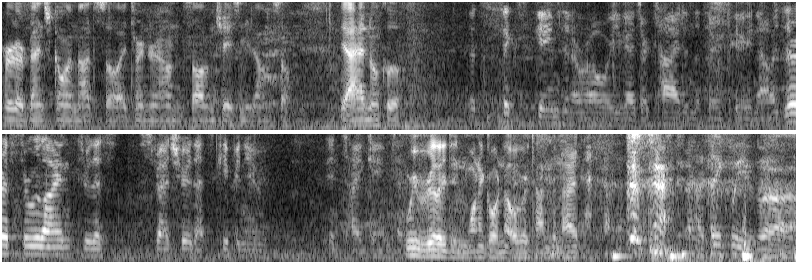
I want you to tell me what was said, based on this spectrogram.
heard our bench going nuts, so I turned around and saw them chasing me down. So, yeah, I had no clue. That's six games in a row where you guys are tied in the third period now. Is there a through line through this stretch here that's keeping you in tight games? We really didn't want to go into overtime tonight. I think we've, uh,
